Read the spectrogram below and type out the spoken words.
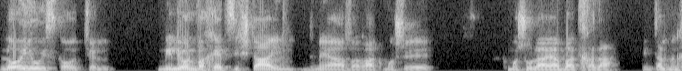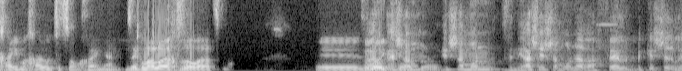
לא יהיו עסקאות של מיליון וחצי, שתיים דמי העברה, כמו, ש, כמו שאולי היה בהתחלה. עם טל בן חיים החלוץ לצורך העניין. זה כבר לא יחזור על עצמו. אה, זה לא יקרה יותר. יש המון, זה נראה שיש המון ערפל בקשר ל...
